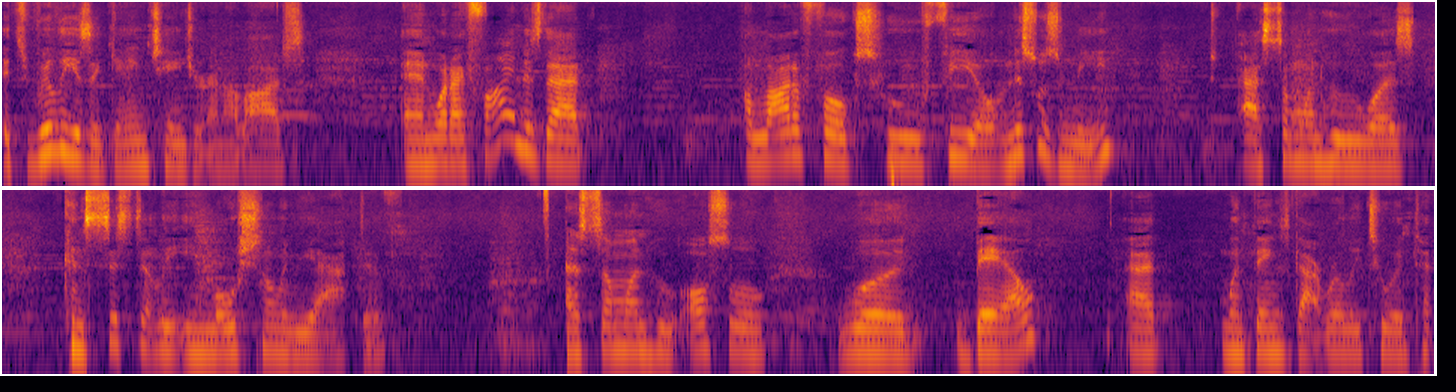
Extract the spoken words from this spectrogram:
it really is a game changer in our lives. And what I find is that a lot of folks who feel, and this was me, as someone who was consistently emotionally reactive, as someone who also would bail at when things got really too int-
